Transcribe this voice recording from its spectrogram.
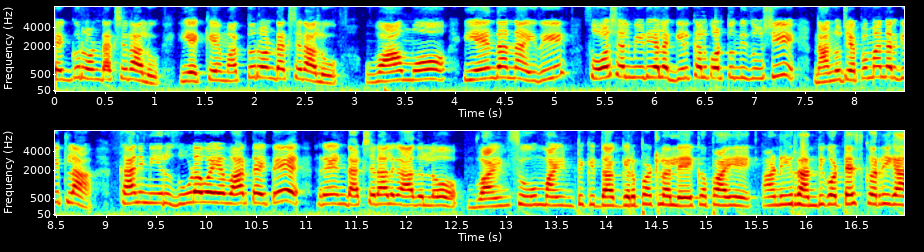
పెగ్గు రెండు అక్షరాలు ఎక్కే మత్తు రెండు అక్షరాలు వామ్మో ఏందన్నా ఇది? సోషల్ మీడియాలో గిరికలు కొడుతుంది చూసి నన్ను చెప్పమన్నారు గిట్లా. కానీ మీరు చూడబోయే వార్త అయితే రెండు అక్షరాలు కాదుల్లో వైన్స్ మా ఇంటికి దగ్గర పట్ల లేకపాయే అని రంది కొట్టేసుకోర్రిగా.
